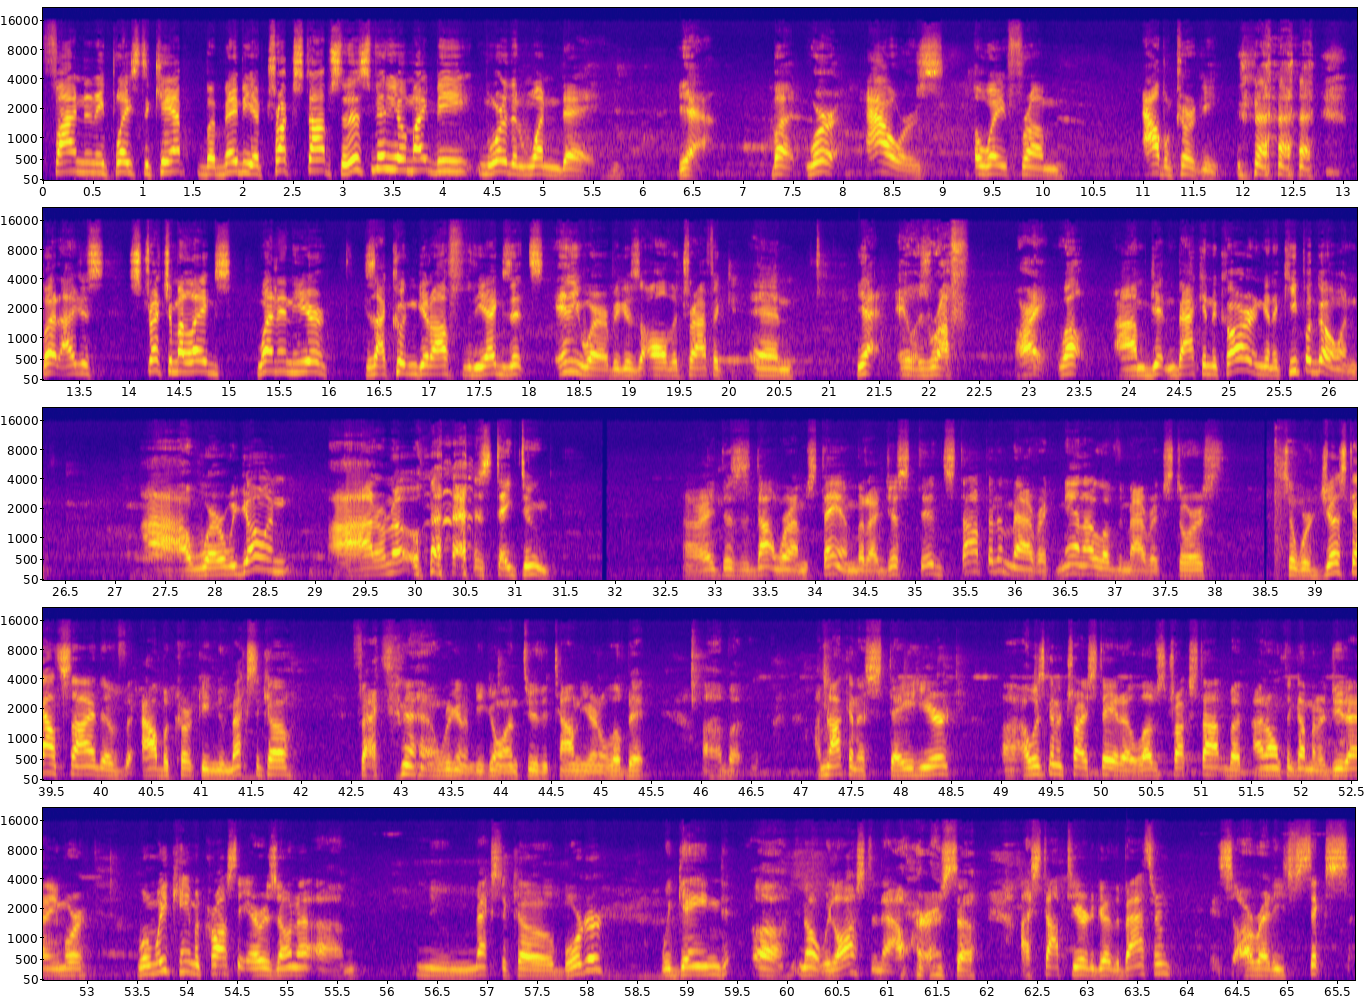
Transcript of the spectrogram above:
find any place to camp, but maybe a truck stop. So this video might be more than one day. Yeah, but we're hours away from Albuquerque. but I just stretching my legs, went in here because I couldn't get off the exits anywhere because of all the traffic. And yeah, it was rough. All right, well, I'm getting back in the car and gonna keep it going. Uh, where are we going? I don't know. Stay tuned. All right, this is not where I'm staying, but I just did stop at a Maverick. Man, I love the Maverick stores. So we're just outside of Albuquerque, New Mexico. In fact, we're to be going through the town here in a little bit, uh, but I'm not to stay here. Uh, I was going to try to stay at a Love's truck stop, but I don't think I'm going to do that anymore. When we came across the Arizona, um, New Mexico border, we gained, uh, no, we lost an hour. So I stopped here to go to the bathroom. It's already 6.30,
